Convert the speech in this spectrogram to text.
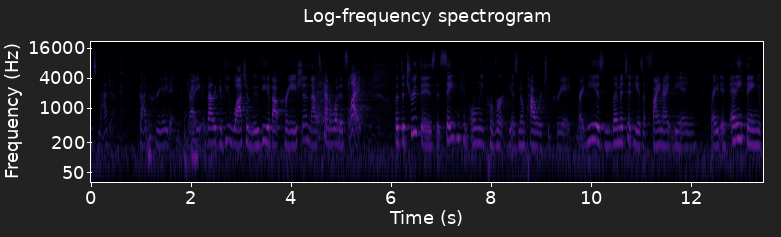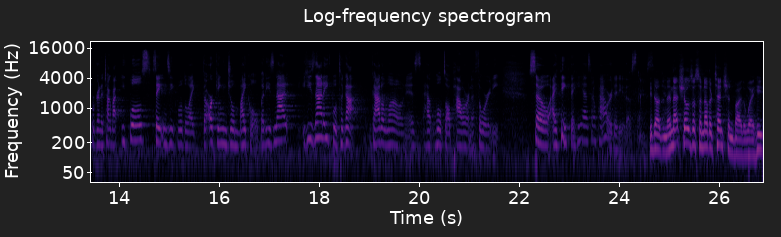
was magic, God creating, right? That, like, if you watch a movie about creation, that's kind of what it's like. But the truth is that Satan can only pervert. He has no power to create, right? He is limited. He is a finite being, right? If anything, if we're going to talk about equals, Satan's equal to like the archangel Michael, but he's not. He's not equal to God. God alone is holds all power and authority. So I think that he has no power to do those things. He doesn't. And that shows us another tension, by the way. He,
